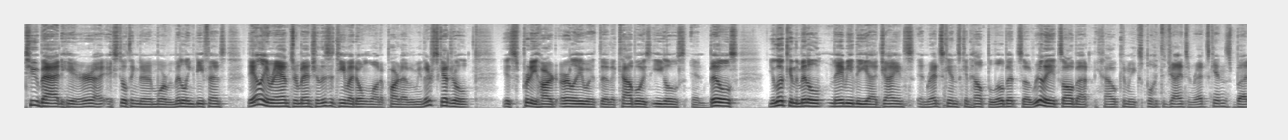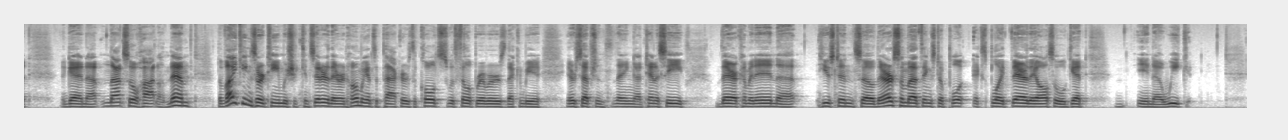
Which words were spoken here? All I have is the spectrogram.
too bad here. I, I, still think they're more of a middling defense. The LA Rams are mentioned. This is a team I don't want a part of. I mean, their schedule is pretty hard early with uh, the Cowboys, Eagles, and Bills. You look in the middle, maybe the uh, Giants and Redskins can help a little bit. So really, it's all about how can we exploit the Giants and Redskins. But again, uh, not so hot on them. The Vikings are a team we should consider. They're at home against the Packers. The Colts with Philip Rivers, that can be an interception thing. Uh, Tennessee they're coming in. Uh, Houston. So there are some uh, things to pl- exploit there. They also will get in a week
